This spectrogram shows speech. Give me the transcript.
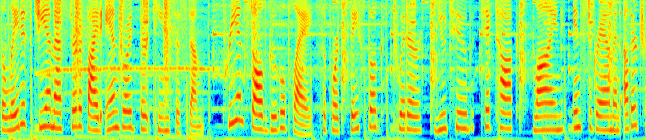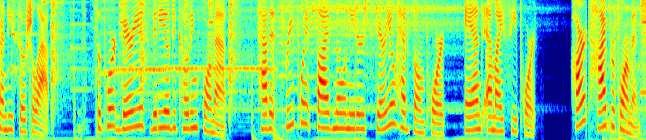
the latest GMS-certified Android 13 system. Pre-installed Google Play supports Facebook, Twitter, YouTube, TikTok, Line, Instagram and other trendy social apps. Support various video decoding formats. Have it 3.5mm stereo headphone port and MIC port. Heart High Performance.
